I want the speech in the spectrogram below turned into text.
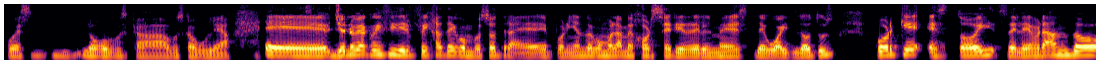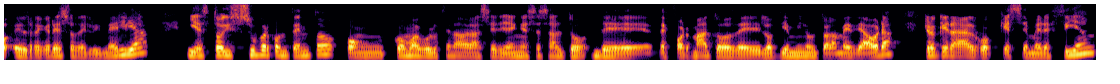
Pues luego busca, busca googlea. Eh, yo no voy a coincidir, fíjate, con vosotras, eh, poniendo como la mejor serie del mes de White Lotus, porque estoy celebrando el regreso de Luimelia y estoy súper contento con cómo ha evolucionado la serie en ese salto de, de formato de los 10 minutos a la media hora. Creo que era algo que se merecían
